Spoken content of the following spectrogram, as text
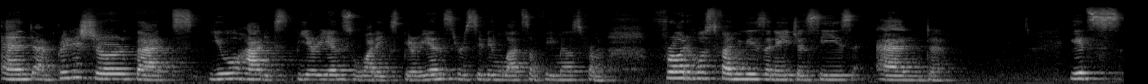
and I'm pretty sure that you had experienced what I experienced, receiving lots of emails from fraud host families and agencies and it's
